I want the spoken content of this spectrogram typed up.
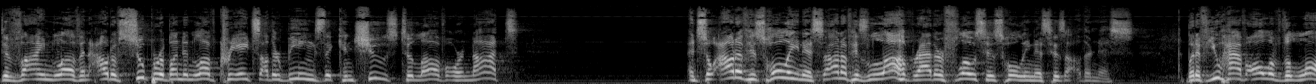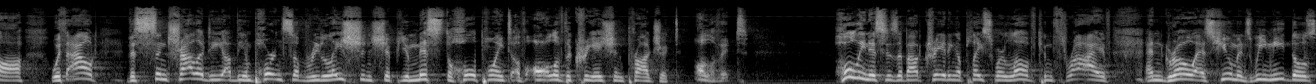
divine love, and out of superabundant love creates other beings that can choose to love or not. And so, out of his holiness, out of his love, rather, flows his holiness, his otherness. But if you have all of the law without the centrality of the importance of relationship, you miss the whole point of all of the creation project, all of it. Holiness is about creating a place where love can thrive and grow as humans. We need those,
